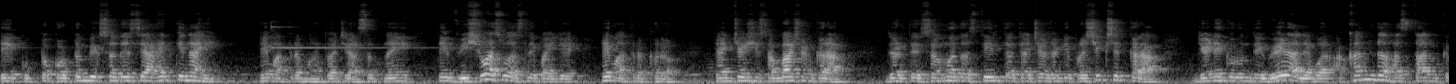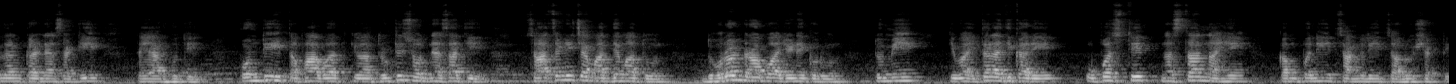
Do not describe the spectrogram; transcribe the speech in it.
ते कुट कौटुंबिक सदस्य आहेत की नाही हे मात्र महत्त्वाचे असत नाही. ते विश्वासू असले पाहिजे हे मात्र खरं. त्यांच्याशी संभाषण करा. जर ते सहमत असतील तर त्याच्यासाठी प्रशिक्षित करा. जेणेकरून ते वेळ आल्यावर अखंड हस्तांतरण करण्यासाठी तयार होतील. कोणतीही तफावत किंवा त्रुटी शोधण्यासाठी चाचणीच्या माध्यमातून धोरण राबवा जेणेकरून तुम्ही किंवा इतर अधिकारी उपस्थित नसतानाही कंपनी चांगली चालू शकते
